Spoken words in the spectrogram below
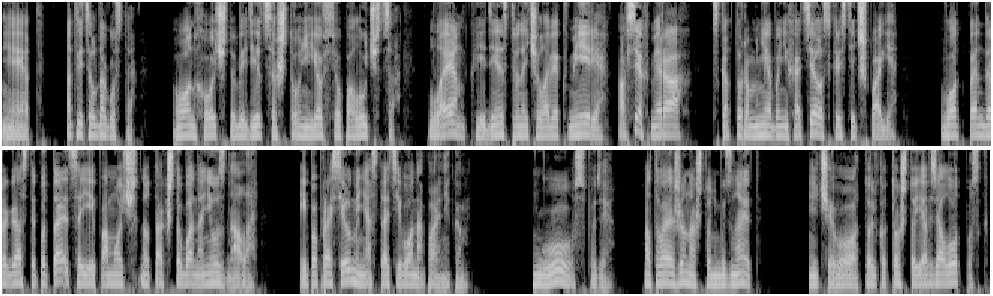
«Нет», — ответил Дагуста. «Он хочет убедиться, что у нее все получится. Лэнг — единственный человек в мире, во всех мирах, с которым мне бы не хотелось крестить шпаги. Вот Пендергаст и пытается ей помочь, но так, чтобы она не узнала. И попросил меня стать его напарником». «Господи!» А твоя жена что-нибудь знает? Ничего, только то, что я взял отпуск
